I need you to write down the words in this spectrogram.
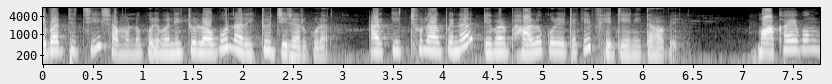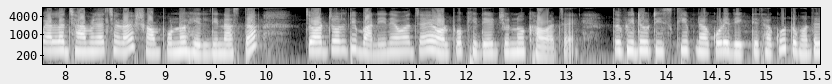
এবার দিচ্ছি সামান্য পরিমাণে একটু লবণ আর একটু জিরার গুঁড়া। আর কিচ্ছু লাগবে না, এবার ভালো করে এটাকে ফেটিয়ে নিতে হবে। মাখা এবং বেলা ঝামেলা ছাড়া সম্পূর্ণ হেলদি নাস্তা চটজলটি বানিয়ে নেওয়া যায়, অল্প খিদের জন্য খাওয়া যায়। তো ভিডিওটি স্কিপ না করে দেখতে থাকো, তোমাদের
